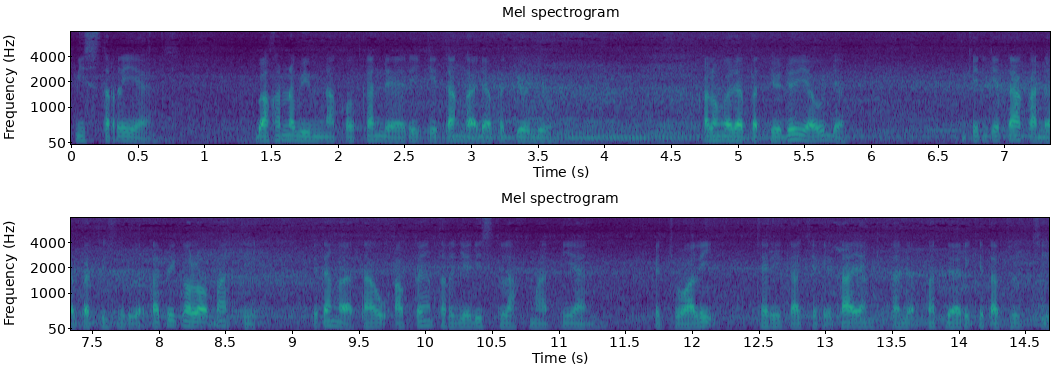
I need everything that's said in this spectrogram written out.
misteri ya. Bahkan lebih menakutkan dari kita nggak dapat jodoh kalau nggak dapat jodoh ya udah. Mungkin kita akan dapat di surga. Tapi kalau mati kita nggak tahu apa yang terjadi setelah kematian. Kecuali cerita-cerita yang kita dapat dari kitab suci.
